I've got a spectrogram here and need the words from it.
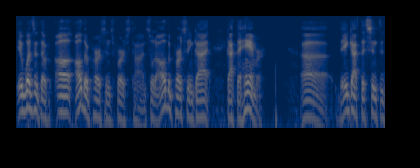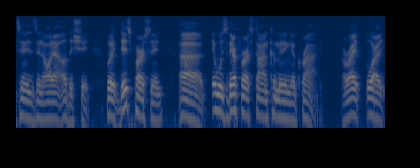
It wasn't the uh, other person's first time, so the other person got got the hammer. Uh, they got the sentences and all that other shit, but this person, uh, it was their first time committing a crime. all right, or a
